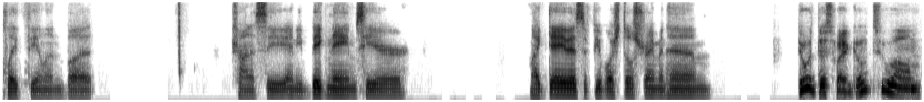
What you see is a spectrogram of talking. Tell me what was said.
played Thielen, but trying to see any big names here. Mike Davis, if people are still streaming him. do it this way. Go to um,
